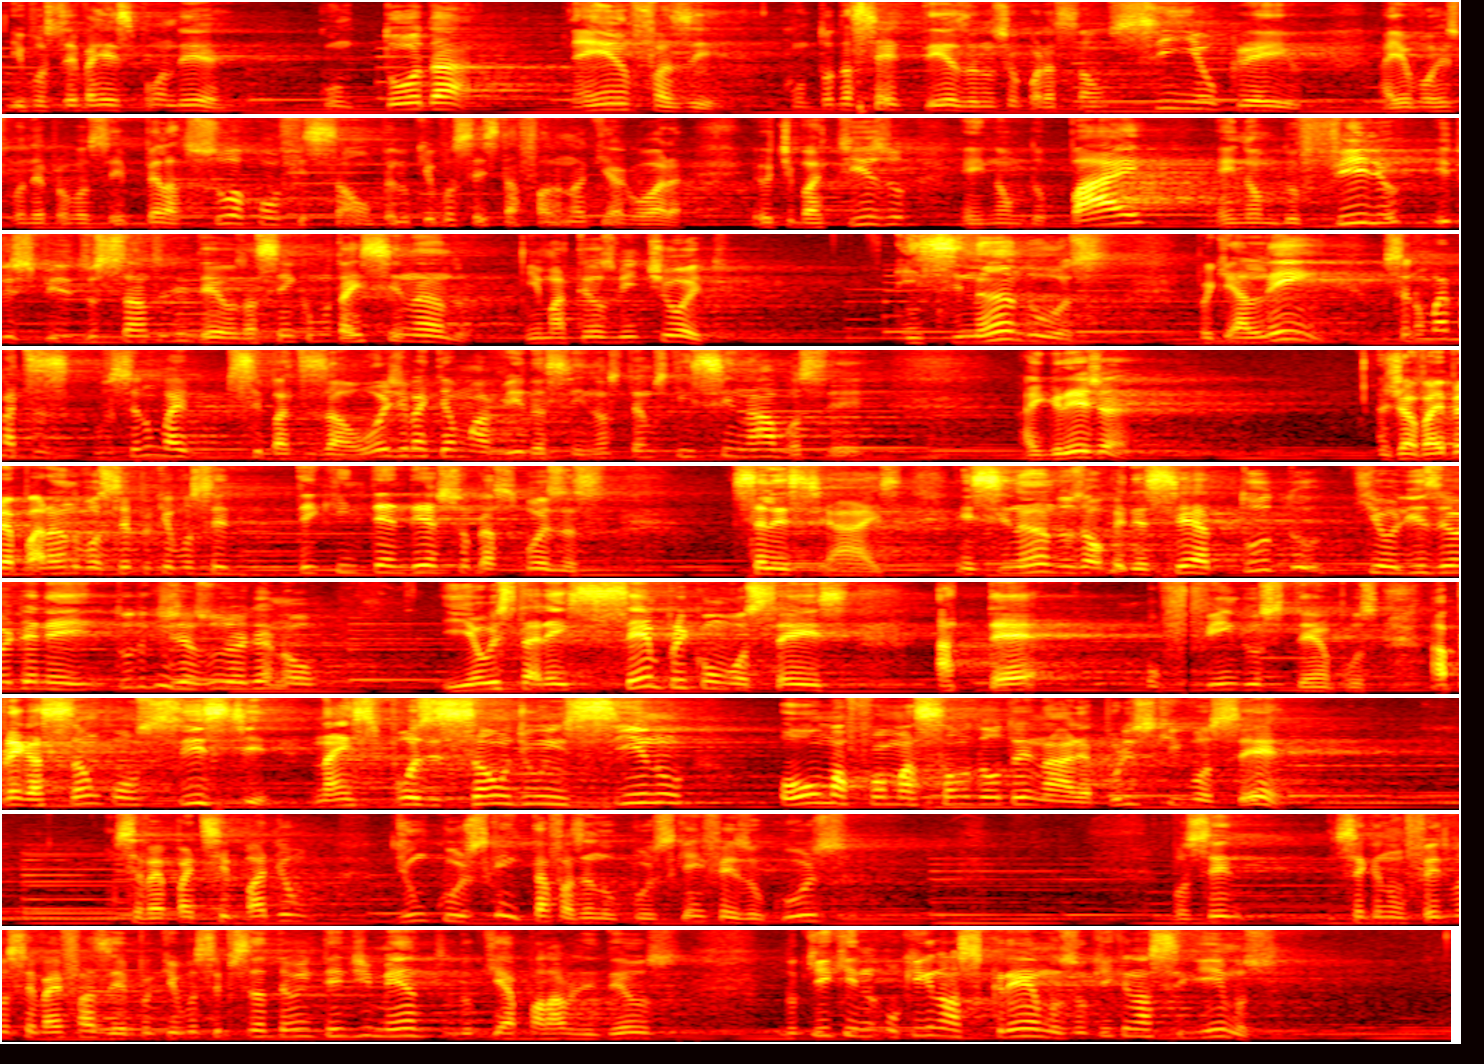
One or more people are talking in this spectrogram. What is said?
E você vai responder com toda ênfase, com toda certeza no seu coração: Sim, eu creio. Aí eu vou responder para você, pela sua confissão, pelo que você está falando aqui agora, eu te batizo em nome do Pai, em nome do Filho e do Espírito Santo de Deus, assim como está ensinando em Mateus 28, ensinando-os, porque além, você não vai batizar, você não vai se batizar hoje e vai ter uma vida assim, nós temos que ensinar você. A igreja já vai preparando você porque você tem que entender sobre as coisas celestiais, ensinando-os a obedecer a tudo que eu lhes ordenei, tudo que Jesus ordenou. E eu estarei sempre com vocês até o fim dos tempos. A pregação consiste na exposição de um ensino ou uma formação doutrinária. Por isso que você, você vai participar de um, de um curso. Quem está fazendo o curso? Quem fez o curso? Você, você que não fez, você vai fazer, porque você precisa ter um entendimento do que é a palavra de Deus do que, que o que nós cremos, o que, que nós seguimos.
